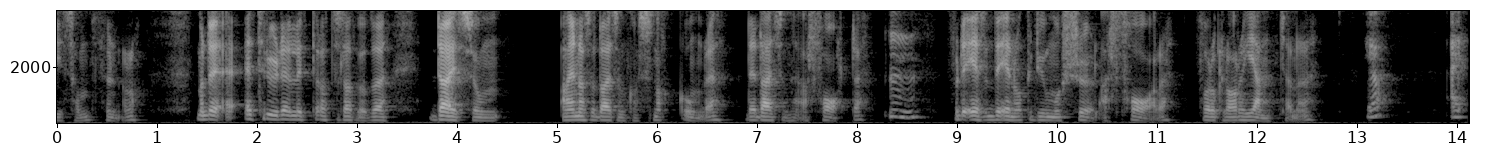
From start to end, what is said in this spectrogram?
i samfunnet. da. Men det, jeg, jeg tror det er litt rett og slett at det, de som eneste de som kan snakke om det, det er de som har erfart det. Mm. For det er, det er noe du må sjøl erfare for å klare å gjenkjenne det. Ja. Jeg,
